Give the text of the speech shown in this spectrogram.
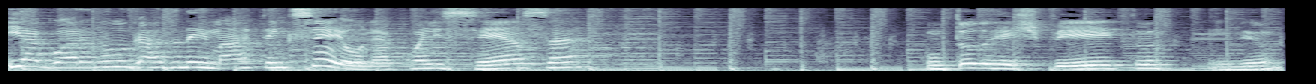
E agora no lugar do Neymar tem que ser eu, né? Com licença com todo respeito, entendeu?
